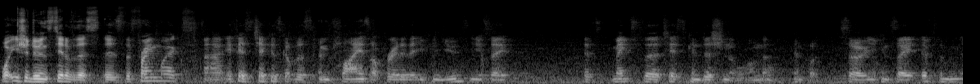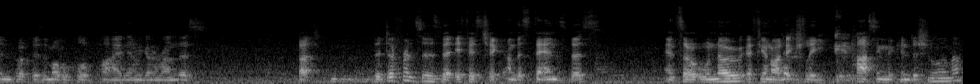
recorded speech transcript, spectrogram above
what you should do instead of this is the frameworks, uh, fscheck has got this implies operator that you can use, and you say, it makes the test conditional on the input. So you can say, if the input is a multiple of pi, then I'm going to run this. But the difference is that FsCheck understands this, and so it will know if you're not actually passing the conditional enough.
